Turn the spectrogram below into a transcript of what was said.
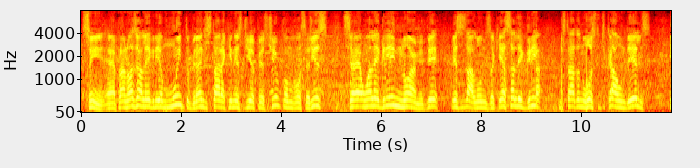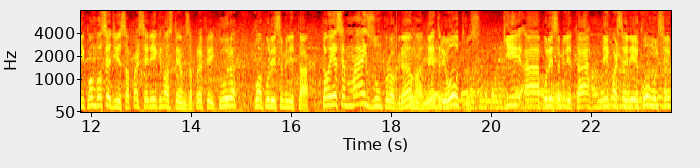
Sim, é, para nós é uma alegria muito grande estar aqui nesse dia festivo, como você disse. Isso é uma alegria enorme ver esses alunos aqui, essa alegria mostrada no rosto de cada um deles. E como você disse, a parceria que nós temos, a Prefeitura com a Polícia Militar. Então esse é mais um programa, dentre outros, que a Polícia Militar, em parceria com o município,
